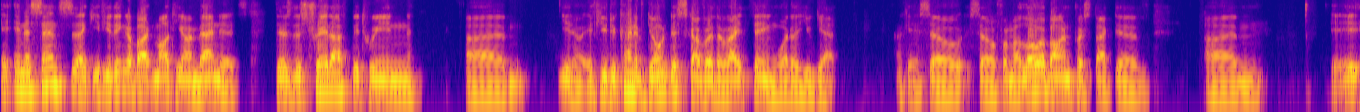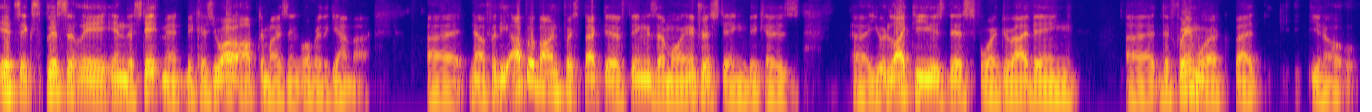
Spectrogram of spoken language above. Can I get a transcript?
in a sense, like if you think about multi-arm bandits, there's this trade-off between, um, you know, if you do kind of don't discover the right thing, what do you get? Okay, so so from a lower bound perspective, um, it, it's explicitly in the statement because you are optimizing over the gamma. Uh, now, for the upper bound perspective, things are more interesting because uh, you would like to use this for deriving uh, the framework, but you know,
